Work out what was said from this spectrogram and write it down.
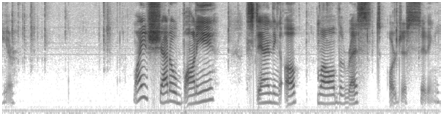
here. Why is Shadow Bonnie standing up while the rest are just sitting?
